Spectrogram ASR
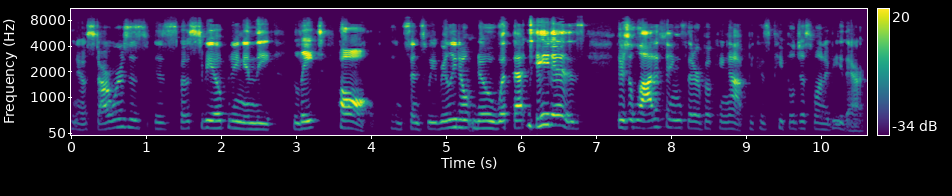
you know, Star Wars is is supposed to be opening in the late fall. And since we really don't know what that date is, there's a lot of things that are booking up because people just want to be there.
